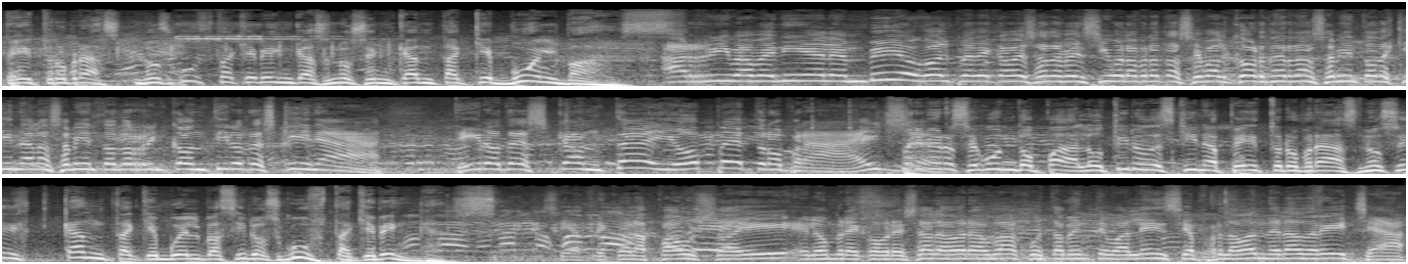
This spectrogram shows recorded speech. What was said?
Petrobras, nos gusta que vengas, nos encanta que vuelvas. Arriba venía el envío, golpe de cabeza defensivo, la pelota se va al córner, lanzamiento de esquina, lanzamiento de rincón, tiro de esquina, tiro de escanteo, Petrobras. Primero, segundo palo, tiro de esquina Petrobras. Nos encanta que vuelvas y nos gusta que vengas. Se aplicó la pausa ahí, el hombre de Cobresal ahora va justamente Valencia por la banda de la derecha.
